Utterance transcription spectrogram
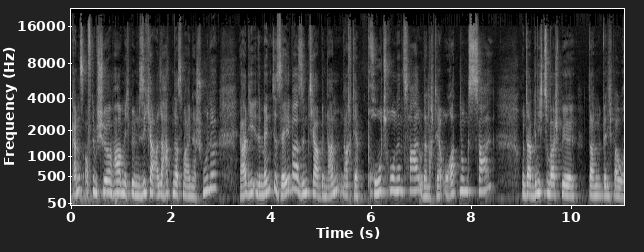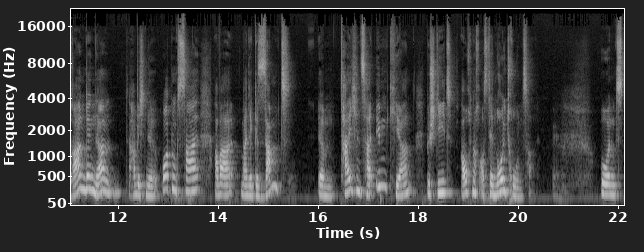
ganz auf dem Schirm haben. Ich bin sicher, alle hatten das mal in der Schule. Ja, die Elemente selber sind ja benannt nach der Protonenzahl oder nach der Ordnungszahl. Und da bin ich zum Beispiel dann, wenn ich bei Uran bin, ja, habe ich eine Ordnungszahl, aber meine Gesamtteilchenzahl ähm, im Kern besteht auch noch aus der Neutronenzahl. Und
